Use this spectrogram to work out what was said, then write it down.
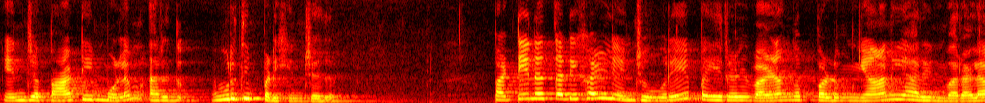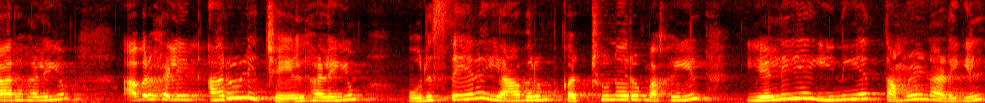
என்ற பாட்டின் மூலம் அறுது உறுதிப்படுகின்றது. பட்டினத்தடிகள் என்று ஒரே பெயரில் வழங்கப்படும் ஞானியாரின் வரலாறுகளையும் அவர்களின் அருளிச் செயல்களையும் ஒரு சேர யாவரும் கற்றுணரும் வகையில் எளிய இனிய தமிழ் நடையில்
